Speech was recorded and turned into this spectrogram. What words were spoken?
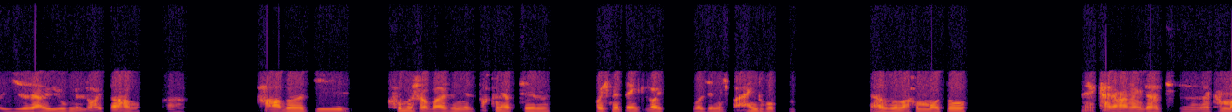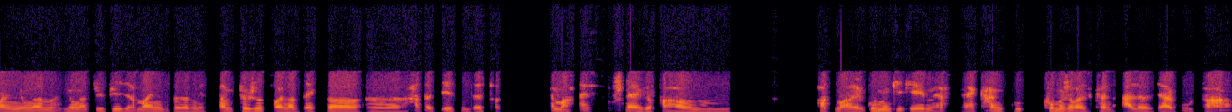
äh, sehr junge Leute auch, äh, habe, die komischerweise mir Sachen erzählen, wo ich mir denke, Leute, wollt ihr nicht beeindrucken. Ja, so nach dem Motto, äh, keine Ahnung, da, da kann man ein junger, junger Typi, der meint, äh, mit seinem Peugeot 206er äh, hat er das und das gemacht, er ist schnell gefahren und hat mal Gummi gegeben, er, er kann gut, komischerweise können alle sehr gut fahren.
